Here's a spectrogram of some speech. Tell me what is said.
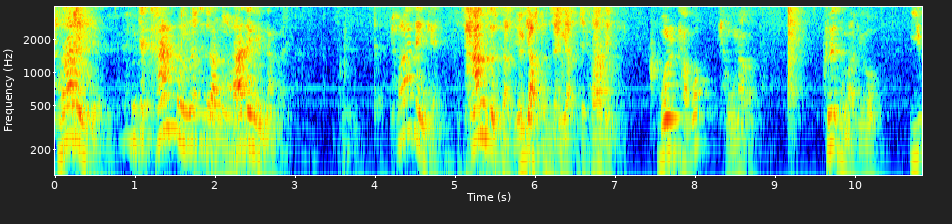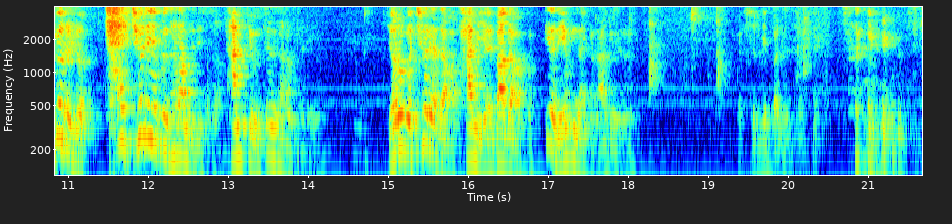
돌아댕겨 그러니까 간을 넣친다 돌아댕긴단 말이야 돌아댕겨 다음도 다 여기 여기 앞부터 돌아댕겨 뭘 타고? 경락을 타 그래서 말이요 이거를요 잘 처리해 본 사람들이 있어 담 기운 센 사람들이 여러 번 처리하다가 담이 열받아갖고 뛰어내본다니까 나중에는 그러니까 쓸개 빠진 사람들.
